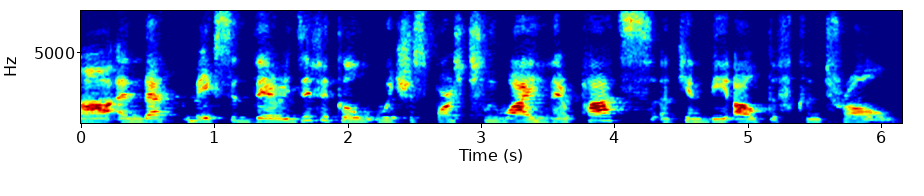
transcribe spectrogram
Uh, and that makes it very difficult, which is partially why their POTS uh, can be out of control.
